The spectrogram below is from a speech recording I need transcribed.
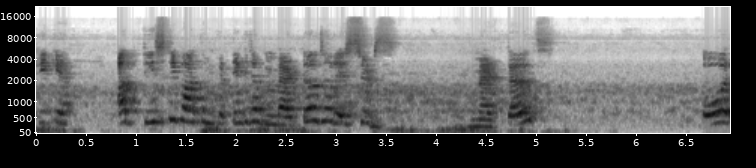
ठीक है? अब तीसरी बात हम करते हैं कि जब मेटल्स और एसिड्स मेटल्स और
